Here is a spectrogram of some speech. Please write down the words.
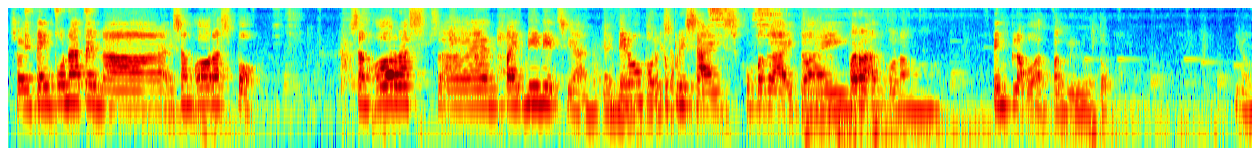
So, hintayin po natin na isang oras po. Isang oras sa 5 minutes yan. Hindi naman po ito precise. Kumbaga, ito ay paraan ko ng timpla ko at pagluluto. Yun,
